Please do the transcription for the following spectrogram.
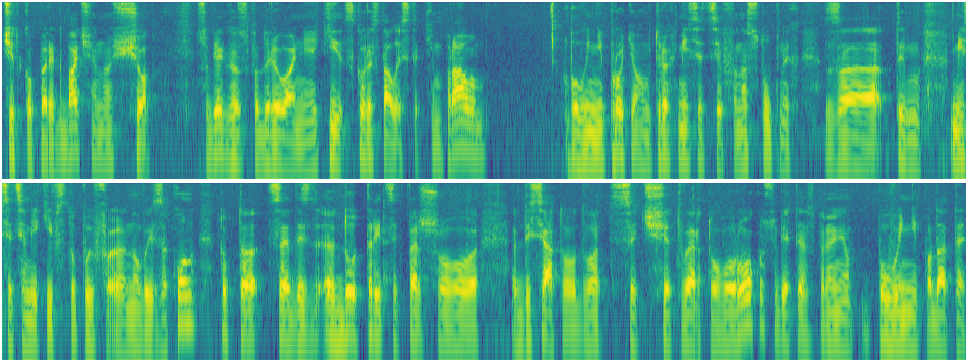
чітко передбачено, що суб'єкти господарювання, які скористались таким правом, повинні протягом трьох місяців наступних за тим місяцем, який вступив е, новий закон, тобто це десь е, до 31.10.24 року, суб'єкти господарювання повинні подати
